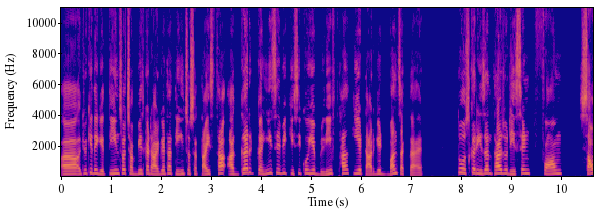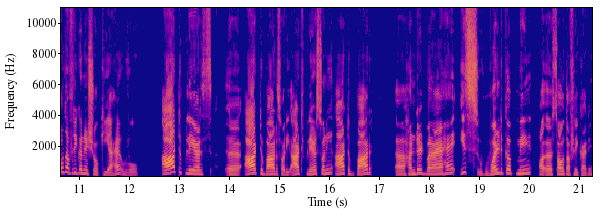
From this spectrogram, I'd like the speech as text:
क्योंकि देखिए 326 का टारगेट था 327 था। अगर कहीं से भी किसी को ये बिलीव था कि ये टारगेट बन सकता है तो उसका रीज़न था जो रिसेंट फॉर्म साउथ अफ्रीका ने शो किया है, वो। आठ प्लेयर्स आठ बार सॉरी आठ प्लेयर्स सॉरी आठ बार हंड्रेड बनाया है इस वर्ल्ड कप में साउथ अफ्रीका ने।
